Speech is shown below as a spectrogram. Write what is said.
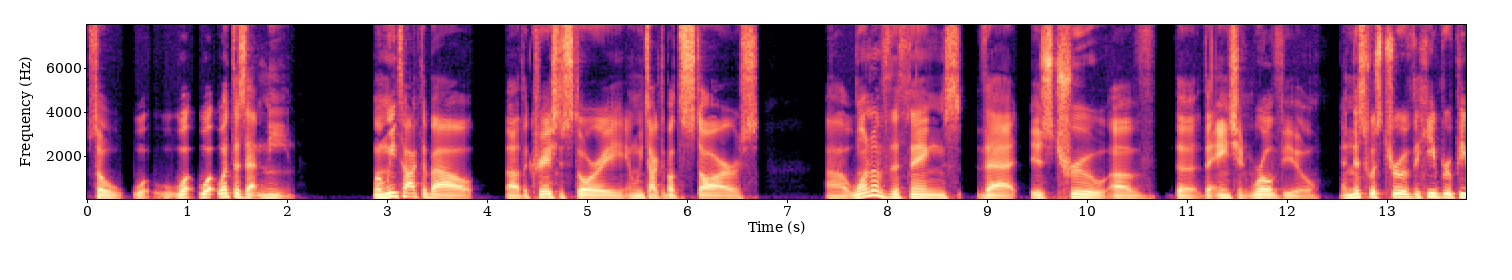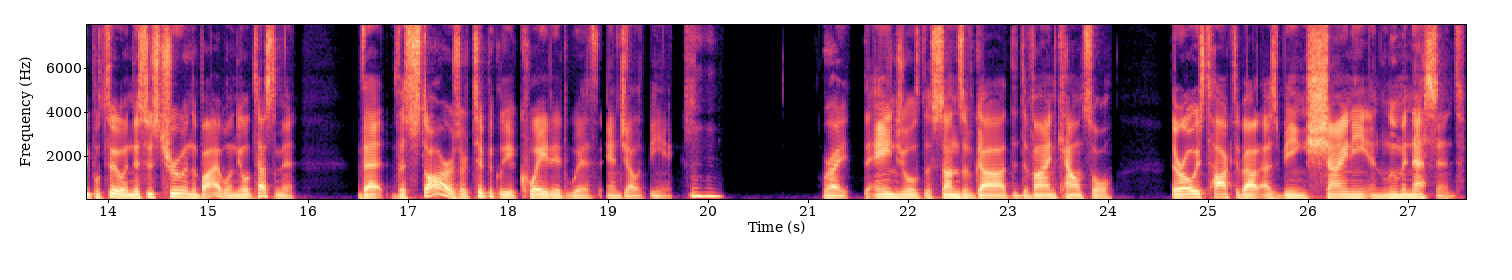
so what what what does that mean? When we talked about uh, the creation story and we talked about the stars, uh, one of the things that is true of the the ancient worldview, and this was true of the Hebrew people too, and this is true in the Bible in the Old Testament, that the stars are typically equated with angelic beings hmm right? The angels, the sons of God, the divine council, they're always talked about as being shiny and luminescent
